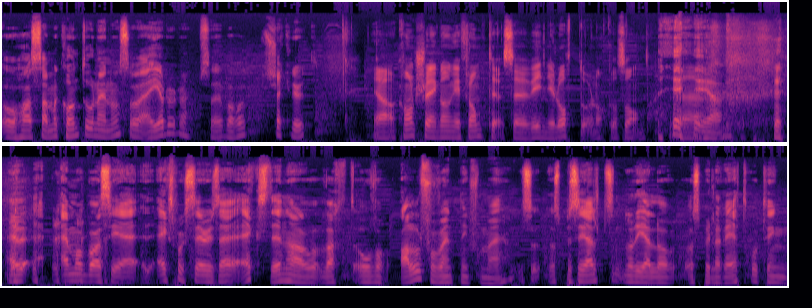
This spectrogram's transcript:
og har samme kontoen ennå, så eier du det. Så er det bare å sjekke det ut. Ja, kanskje en gang i framtida så vinner Lotto eller noe sånt. Eh, ja. jeg, jeg må bare si Xbox Series X den har vært over all forventning for meg. Så, og spesielt når det gjelder å spille retro-ting.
